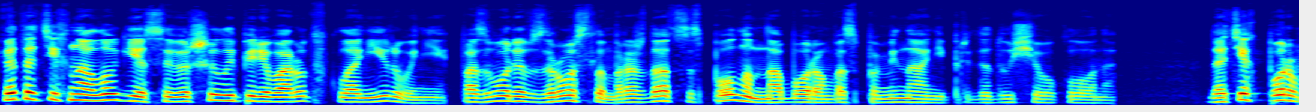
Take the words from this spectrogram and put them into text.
Эта технология совершила переворот в клонировании, позволив взрослым рождаться с полным набором воспоминаний предыдущего клона. До тех пор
